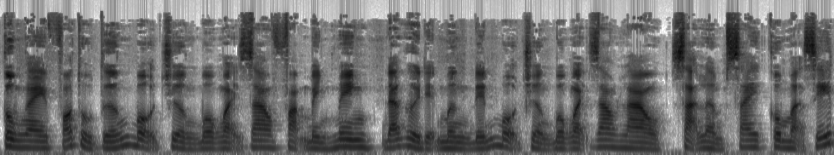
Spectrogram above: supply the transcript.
Cùng ngày, Phó Thủ tướng Bộ trưởng Bộ Ngoại giao Phạm Bình Minh đã gửi điện mừng đến Bộ trưởng Bộ Ngoại giao Lào Sạ Lầm Say Cô Mạ Xít,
